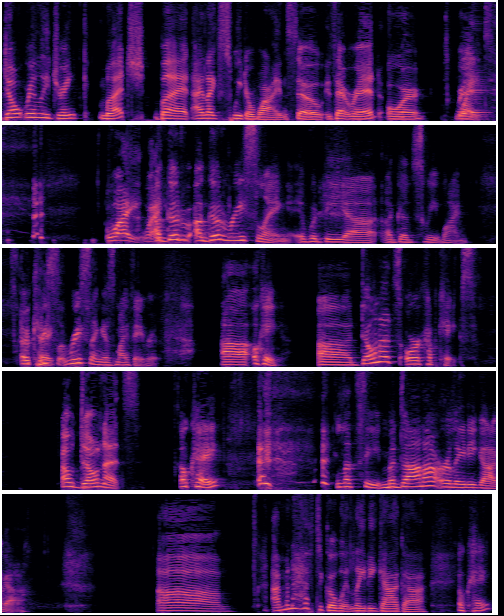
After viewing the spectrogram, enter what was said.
don't really drink much, but I like sweeter wine. So is that red or White. White. A good a good Riesling. It would be a, a good sweet wine. Okay. Riesling, Riesling is my favorite. Uh, okay. Uh, donuts or cupcakes? Oh, donuts. Okay. Let's see. Madonna or Lady Gaga? Um, I'm gonna have to go with Lady Gaga. Okay.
